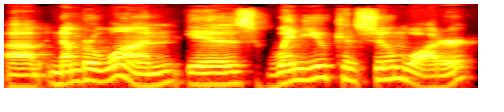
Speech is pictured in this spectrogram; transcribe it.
Um, number one is when you consume water,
